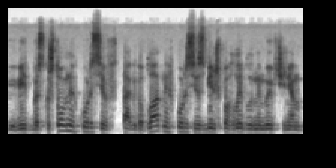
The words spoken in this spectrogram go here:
від безкоштовних курсів, так до платних курсів з більш поглибленим вивченням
